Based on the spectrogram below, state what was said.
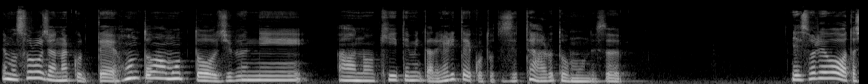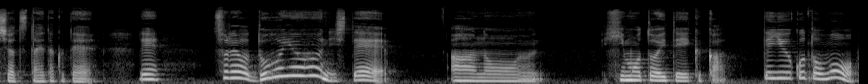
でもそうじゃなくて本当はもっと自分にあの聞いてみたらやりたいことって絶対あると思うんです。でそれを私は伝えたくて。でそれをどういうふうにしてあの紐解いていくかっていうことを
